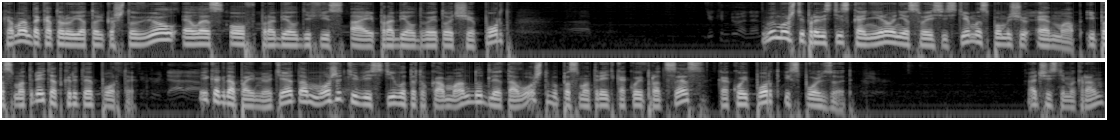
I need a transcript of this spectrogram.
Команда, которую я только что ввел. ls off пробел дефис i пробел двоеточие порт. Вы можете провести сканирование своей системы с помощью Nmap и посмотреть открытые порты. И когда поймете это, можете ввести вот эту команду для того, чтобы посмотреть, какой процесс, какой порт использует. Очистим экран.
